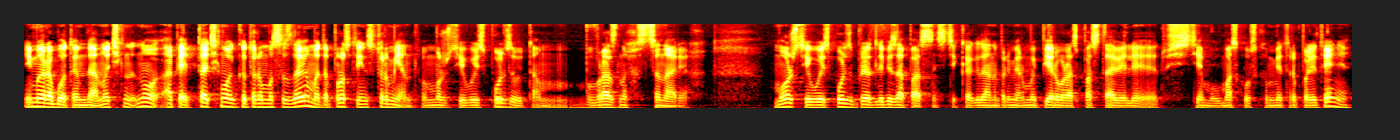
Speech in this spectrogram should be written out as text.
И мы работаем, да. Но, тех, но опять, та технология, которую мы создаем, это просто инструмент. Вы можете его использовать там в разных сценариях. Можете его использовать, например, для безопасности. Когда, например, мы первый раз поставили эту систему в московском метрополитене,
